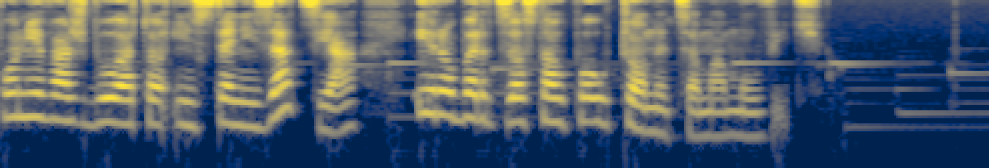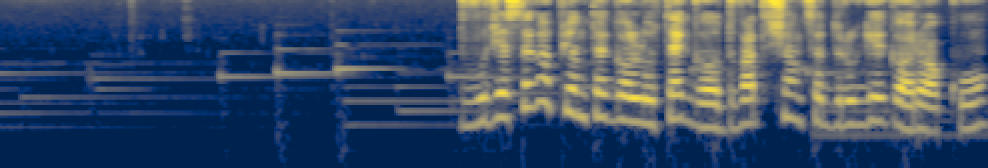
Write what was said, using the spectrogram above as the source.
ponieważ była to inscenizacja i Robert został pouczony, co ma mówić. 25 lutego 2002 roku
